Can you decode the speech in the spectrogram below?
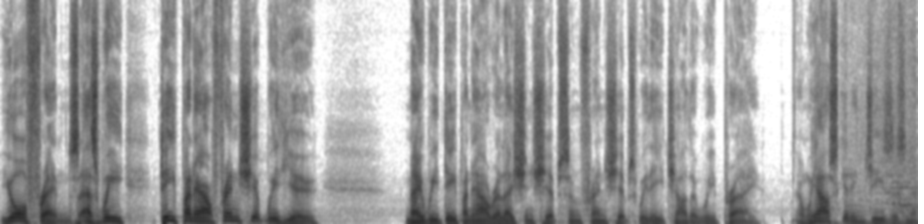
your friends as we deepen our friendship with you. May we deepen our relationships and friendships with each other, we pray. And we ask it in Jesus' name.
